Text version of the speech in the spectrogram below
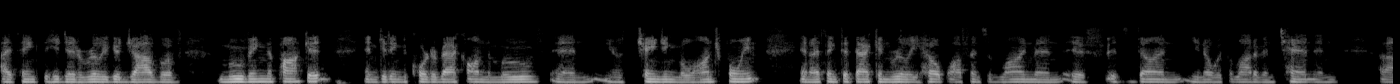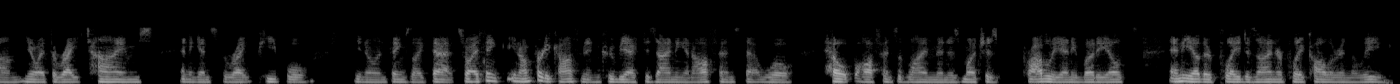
I think that he did a really good job of moving the pocket and getting the quarterback on the move and you know changing the launch point. And I think that that can really help offensive linemen if it's done you know with a lot of intent and um, you know at the right times and against the right people you know and things like that. So I think you know I'm pretty confident in Kubiak designing an offense that will help offensive linemen as much as probably anybody else any other play designer play caller in the league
